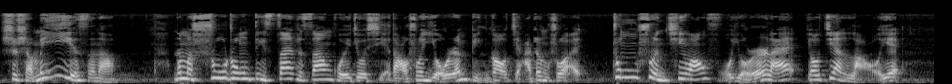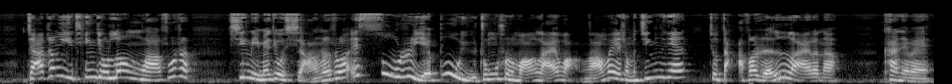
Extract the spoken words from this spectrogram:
是什么意思呢？那么书中第三十三回就写到说，有人禀告贾政说：“哎，忠顺亲王府有人来要见老爷。”贾政一听就愣了，说是。心里面就想着说：“哎，素日也不与忠顺王来往啊，为什么今天就打发人来了呢？看见没？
